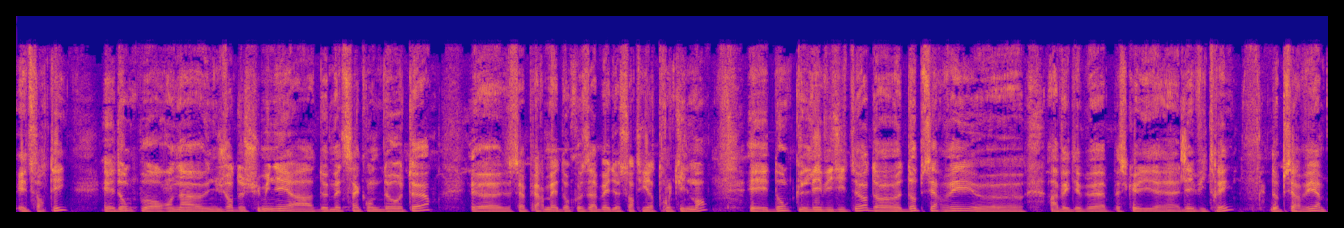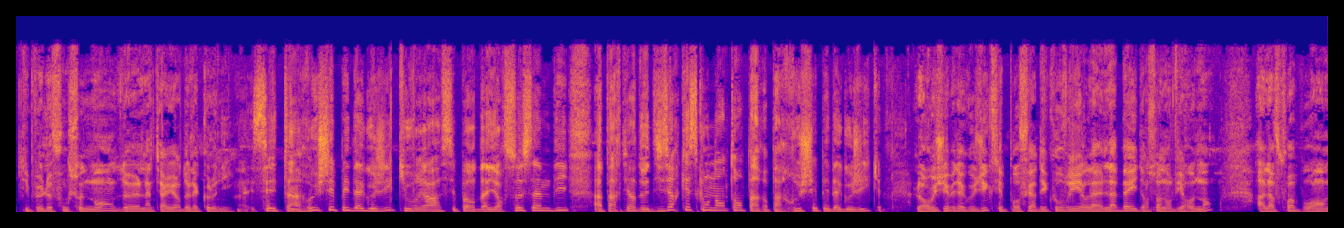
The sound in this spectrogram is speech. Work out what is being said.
et de sortie. Et donc, on a une genre de cheminée à 2,50 mètres de hauteur. Euh, ça permet donc aux abeilles de sortir tranquillement. Et donc, les visiteurs d'observer, euh, avec des, parce qu'elle est vitrée, d'observer un petit peu le fonctionnement de l'intérieur de la colonie. C'est un rucher pédagogique qui ouvrira ses portes d'ailleurs ce samedi à partir de 10h. Qu'est-ce qu'on entend par, par rucher pédagogique? Le rucher pédagogique, c'est pour faire découvrir la- l'abeille dans son environnement, à la fois pour en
